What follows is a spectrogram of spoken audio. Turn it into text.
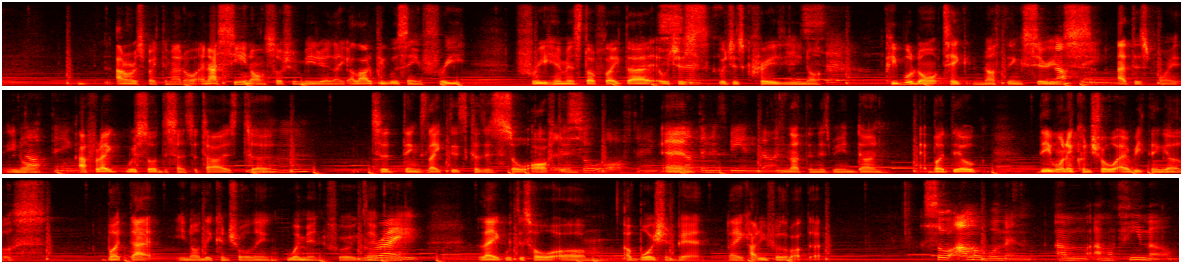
I don't respect him at all. And I seen on social media like a lot of people saying free free him and stuff like that, which is which is crazy, you know. sick. People don't take nothing serious Nothing. at this point, you know. Nothing. I feel like we're so desensitized to Mhm. to things like this because it's so often. It's so often. And nothing is being done. nothing is being done but they'll they want to control everything else but that you know they're controlling women for example Right. like with this whole um abortion ban like how do you feel about that So I'm a woman. I'm I'm a female.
